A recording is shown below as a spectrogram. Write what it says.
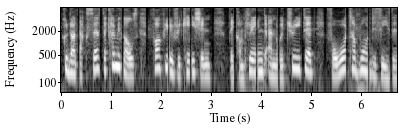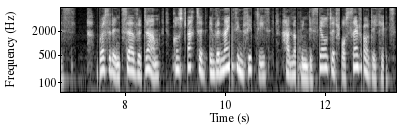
could not access the chemicals for purification. They complained and were treated for waterborne diseases. Residents said the dam, constructed in the 1950s, had not been desilted for several decades.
